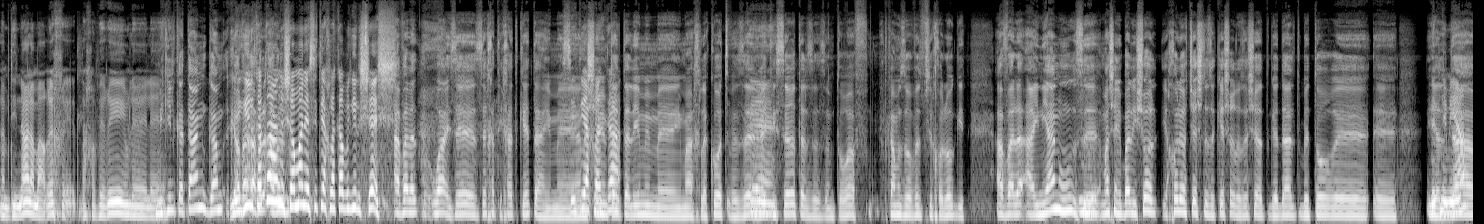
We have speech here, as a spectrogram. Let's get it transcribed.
למדינה, למערכת, לחברים, ל... מגיל קטן גם... מגיל אבל- קטן, נשמה, אני עשיתי החלקה בגיל 6. אבל וואי, זה, זה חתיכת קטע עם אה, אנשים עם החלקה. טלטלים עם, אה, עם ההחלקות וזה, כן. ראיתי סרט על זה, זה מטורף, עד כמה זה עובד פסיכולוגית. אבל העניין הוא, זה Mm. מה שאני בא לשאול, יכול להיות שיש לזה קשר לזה שאת גדלת בתור... אה, אה, בפנימייה? ילדה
